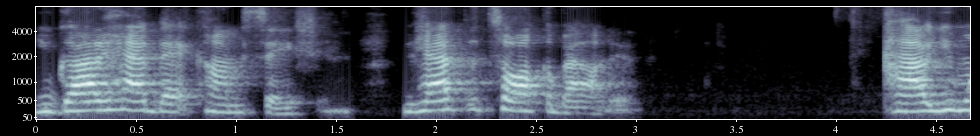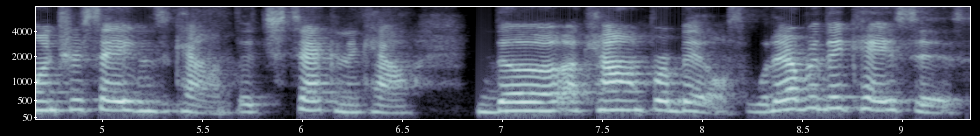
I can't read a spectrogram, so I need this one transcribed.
You got to have that conversation. You have to talk about it. How you want your savings account, the checking account, the account for bills, whatever the case is.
